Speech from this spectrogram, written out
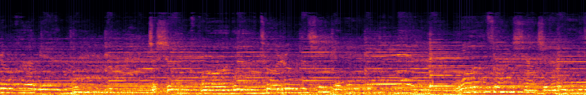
如何面对这声。我们突如其来我总想挣脱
